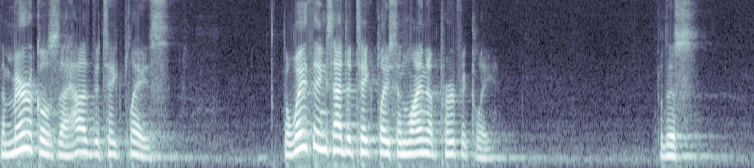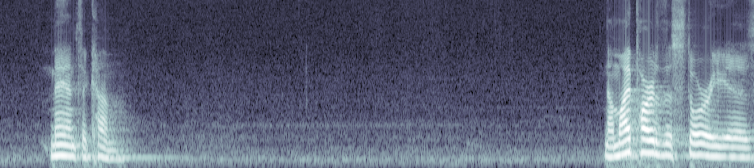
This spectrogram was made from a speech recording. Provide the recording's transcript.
The miracles that had to take place, the way things had to take place and line up perfectly for this man to come. Now, my part of the story is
